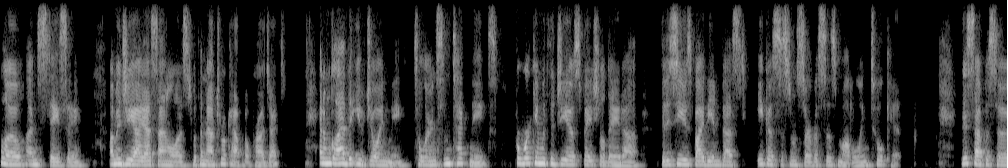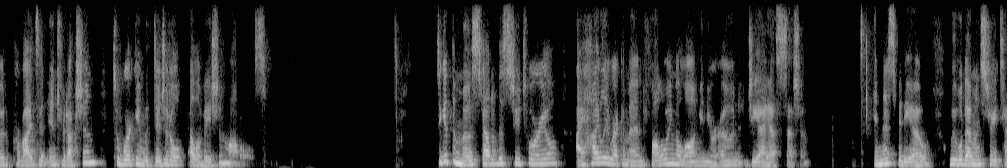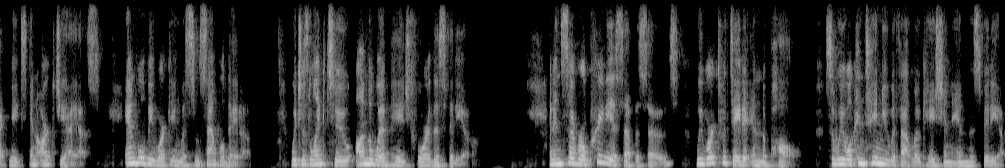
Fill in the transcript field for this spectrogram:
Hello, I'm Stacy. I'm a GIS analyst with the Natural Capital Project, and I'm glad that you've joined me to learn some techniques for working with the geospatial data that is used by the InVEST Ecosystem Services Modeling Toolkit. This episode provides an introduction to working with digital elevation models. To get the most out of this tutorial, I highly recommend following along in your own GIS session. In this video, we will demonstrate techniques in ArcGIS, and we'll be working with some sample data, which is linked to on the web page for this video. And in several previous episodes, we worked with data in Nepal, so we will continue with that location in this video.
